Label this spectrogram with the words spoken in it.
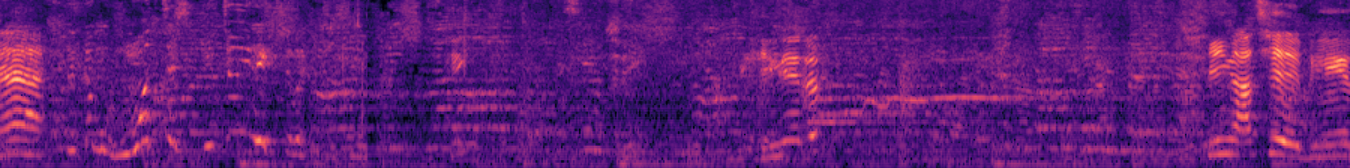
হ্যাঁ তুই তো ঘুমোচ্ছিস কিছুই দেখতে পাচ্ছিস না। শিং আছে? ভেঙে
